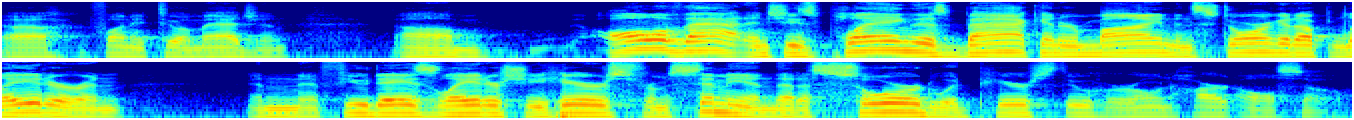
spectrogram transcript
uh, funny to imagine. Um, all of that, and she's playing this back in her mind and storing it up later. And, and a few days later, she hears from Simeon that a sword would pierce through her own heart also.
